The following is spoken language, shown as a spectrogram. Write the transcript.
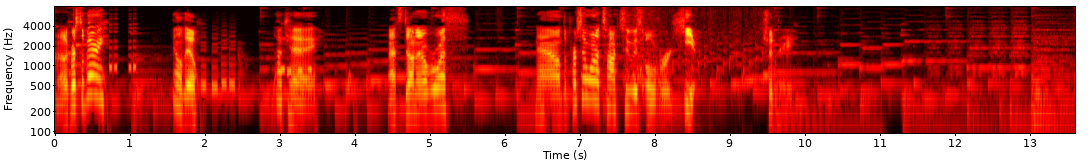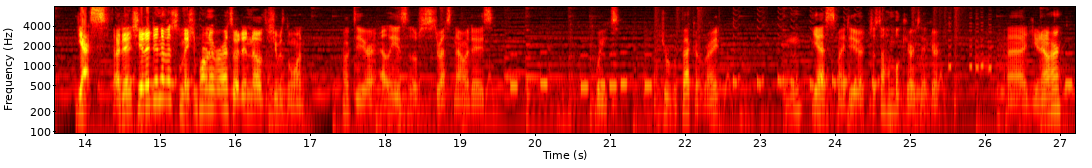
Another crystal berry. It'll do. Okay. That's done and over with. Now, the person I want to talk to is over here. Should be. Yes, I didn't. She didn't have exclamation point over her head, so I didn't know if she was the one. Oh dear, Ellie is so stressed nowadays. Wait, you're Rebecca, right? Hmm? Yes, my dear, just a humble caretaker. Uh, you know her?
